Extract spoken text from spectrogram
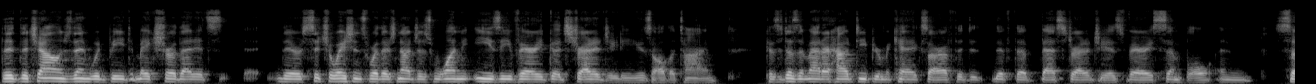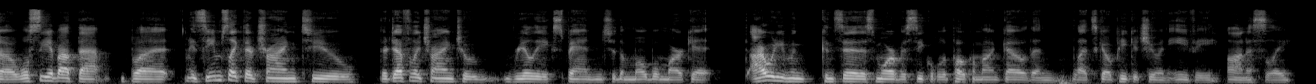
the the challenge then would be to make sure that it's there's situations where there's not just one easy, very good strategy to use all the time. Because it doesn't matter how deep your mechanics are if the if the best strategy is very simple, and so we'll see about that. But it seems like they're trying to they're definitely trying to really expand into the mobile market. I would even consider this more of a sequel to Pokemon Go than Let's Go Pikachu and Eevee, honestly.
